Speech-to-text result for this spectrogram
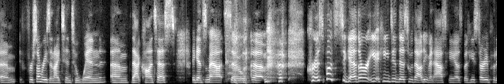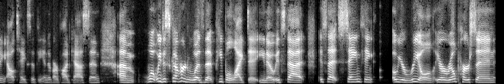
um, for some reason, I tend to win um, that contest against Matt. So um, Chris puts together, he, he, did this without even asking us, but he started putting outtakes at the end of our podcast. And um, what we discovered was that people liked it. You know, it's that, it's that same thing oh you're real you're a real person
